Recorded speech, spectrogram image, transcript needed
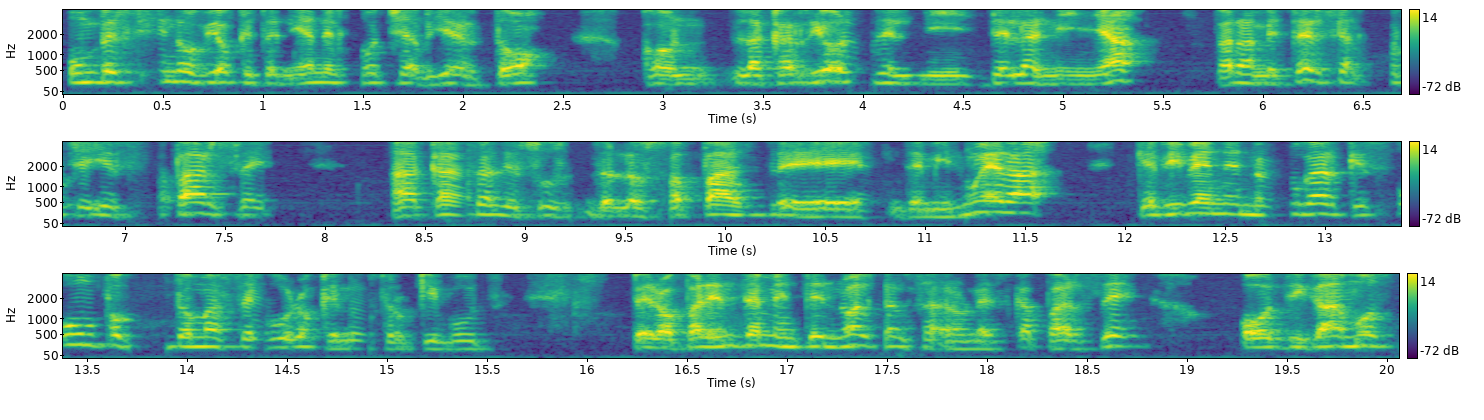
un vecino vio que tenían el coche abierto con la carriola de la niña para meterse al coche y escaparse a casa de los papás de, de mi nuera, que viven en un lugar que es un poquito más seguro que nuestro kibutz, pero aparentemente no alcanzaron a escaparse, o digamos,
